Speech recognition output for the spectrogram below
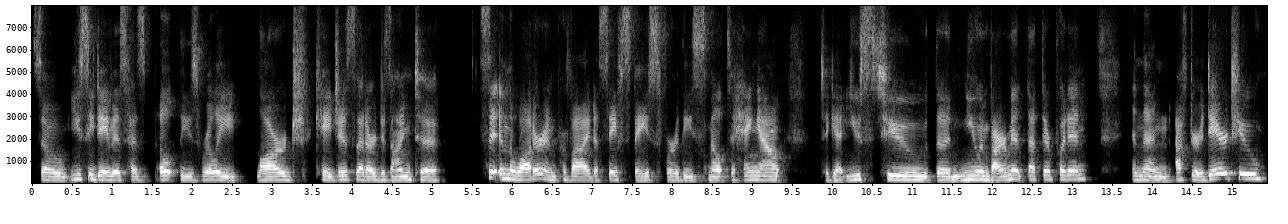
So UC Davis has built these really large cages that are designed to sit in the water and provide a safe space for these smelt to hang out to get used to the new environment that they're put in. And then after a day or two,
